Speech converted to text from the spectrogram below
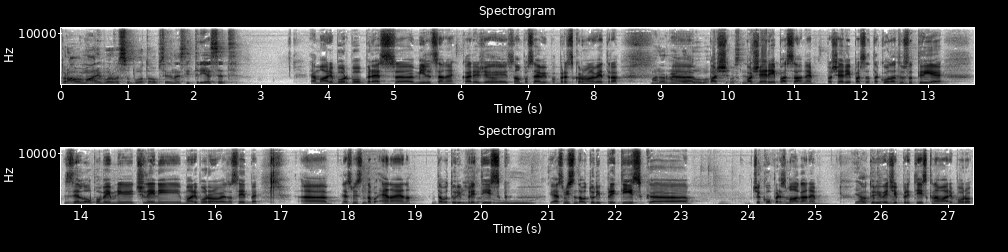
bravo, Maribor v soboto ob 17.30. Ja, Maribor bo brez uh, Milca, ne, kar je že ja. sam po sebi, pa brez korona vetra. Maribor ima Eh, dobo. pa, snema pa še repasa, ne, pa še repasa, tako da ja. tu so trije zelo pomembni členi Mariborove zasedbe. Uh, jaz mislim, da bo ena ena, da bo tudi pritisk. Uh. Jaz mislim, da bo tudi pritisk, uh, če Koper zmaga, ne, Ja, bo tudi večji ja. pritisk na Mariboru. Uh,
